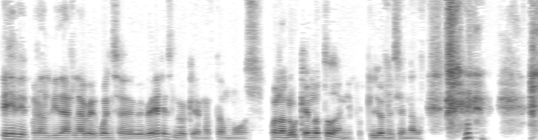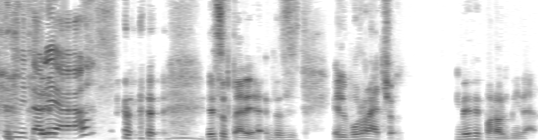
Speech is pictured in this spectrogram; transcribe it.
bebe para olvidar la vergüenza de beber, es lo que anotamos. Bueno, lo que anotó Dani, porque yo no hice nada. Es mi tarea. es su tarea. Entonces, el borracho bebe para olvidar.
